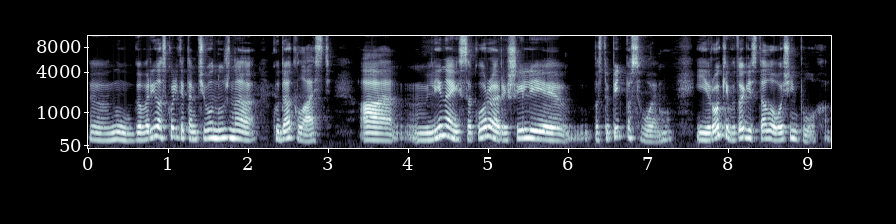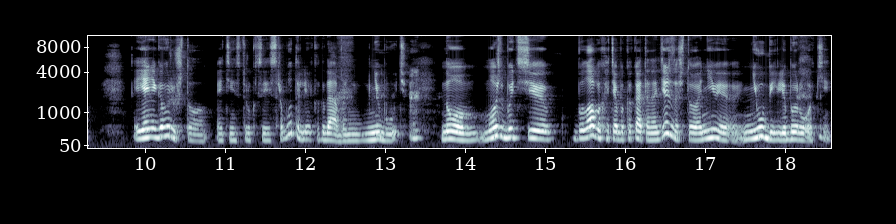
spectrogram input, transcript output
э, ну, говорила, сколько там чего нужно, куда класть. А Лина и Сокора решили поступить по-своему. И Роки в итоге стало очень плохо. Я не говорю, что эти инструкции сработали когда-нибудь, но, может быть, э, была бы хотя бы какая-то надежда, что они не убили бы Рокки.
